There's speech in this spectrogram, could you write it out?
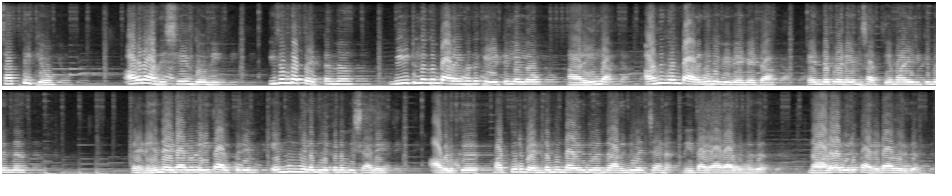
സത്യക്കോ അവൻ അതിശയം തോന്നി. ഇതെന്താ പെട്ടെന്ന്? വീട്ടിലൊന്നും പറയുന്നത് കേട്ടില്ലല്ലോ? അറിയില്ല. അന്ന് ഞാൻ പറഞ്ഞില്ലേ വിവേകേട്ടാ എന്റെ പ്രണയം സത്യമായിരിക്കുമെന്ന്. പ്രണയം നേടാനുള്ള ഈ താല്പര്യം എന്നും നിലനിൽക്കണം വിശാലെ. അവൾക്ക് മറ്റൊരു ബന്ധമുണ്ടായിരുന്നു എന്ന് അറിഞ്ഞു വെച്ചാണ് നീ തയ്യാറാകുന്നത്. നാളെ അതൊരു കരടാവരുത്.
